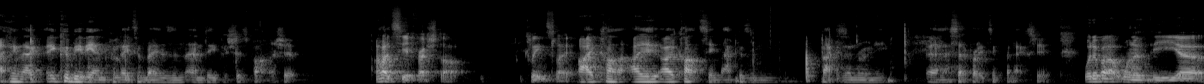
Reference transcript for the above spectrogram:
I think that it could be the end for Leighton Baines and, and Deepesh's partnership. I'd like to see a fresh start, a clean slate. I can't I, I can't see Maccas and Maccas and Rooney uh, separating for next year. What about one of the uh,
